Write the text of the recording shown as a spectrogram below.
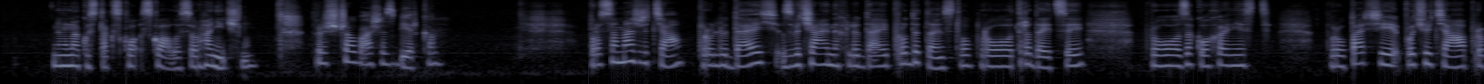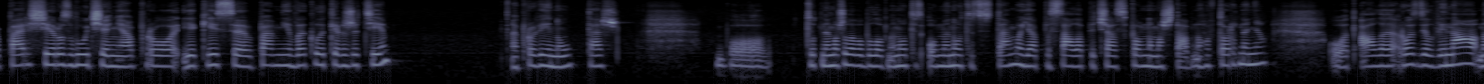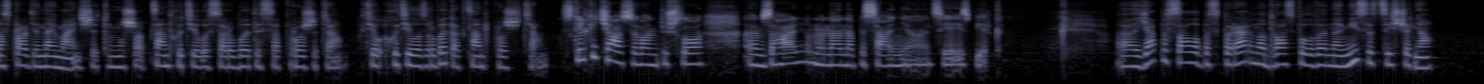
Ну, Воно якось так склалося органічно. Про що ваша збірка? Про саме життя, про людей, звичайних людей, про дитинство, про традиції, про закоханість, про перші почуття, про перші розлучення, про якісь е, певні виклики в житті, про війну теж. Бо тут неможливо було обминути, обминути цю тему. Я писала під час повномасштабного вторгнення. От, але розділ війна насправді найменший, тому що акцент хотілося робитися про життя. Хотіла, хотіла зробити акцент про життя. Скільки часу вам пішло е, в загальному на написання цієї збірки? Е, Я писала безперервно два з половиною місяці щодня.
